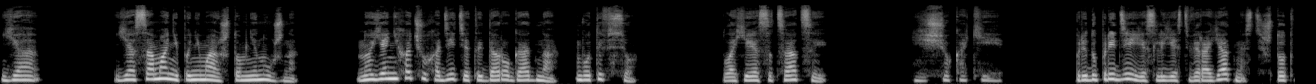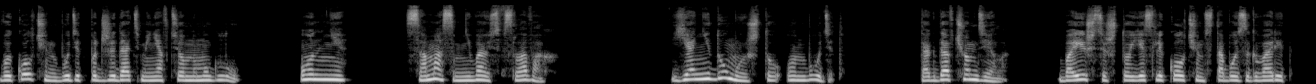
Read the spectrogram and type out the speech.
Я... Я сама не понимаю, что мне нужно. Но я не хочу ходить этой дорогой одна, вот и все. Плохие ассоциации? Еще какие? Предупреди, если есть вероятность, что твой Колчин будет поджидать меня в темном углу. Он не... Сама сомневаюсь в словах. Я не думаю, что он будет. Тогда в чем дело? Боишься, что если Колчин с тобой заговорит,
